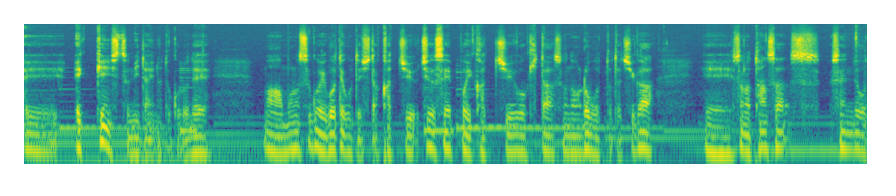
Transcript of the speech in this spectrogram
えー、謁見室みたいなところで、まあ、ものすごいゴテゴテした甲冑中世っぽい甲冑を着たそのロボットたちが、えー、その探査船で訪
